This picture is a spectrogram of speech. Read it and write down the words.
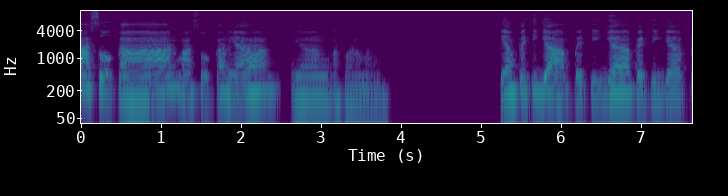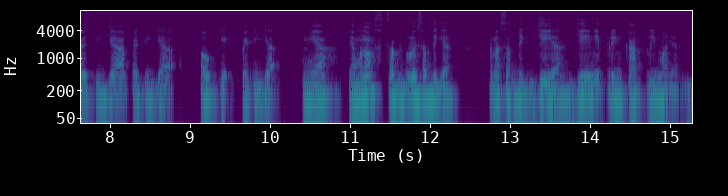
masukkan, masukkan yang yang apa namanya? Yang P3, P3, P3, P3, P3. Oke, P3. Ini ya, yang menang cerdik dulu cerdik ya. Karena cerdik J ya. J ini peringkat 5 ya. J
